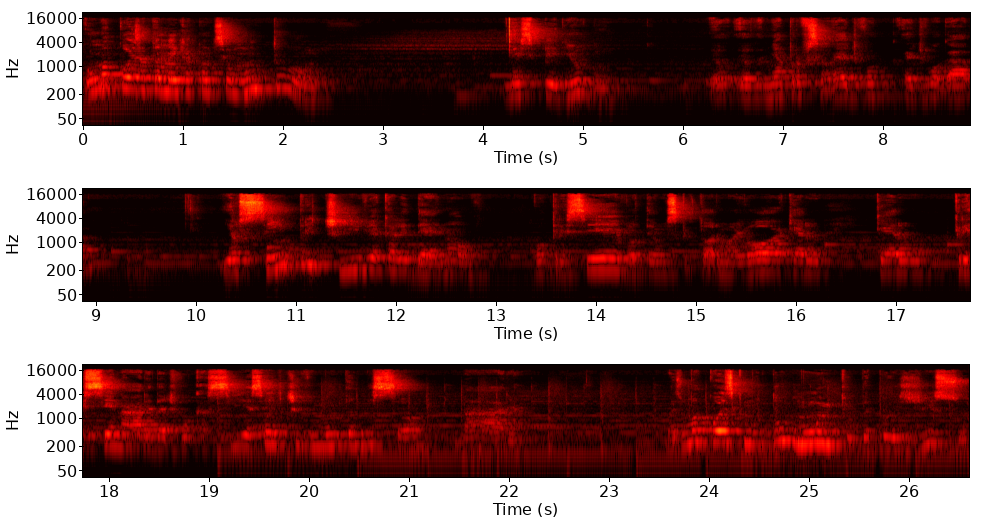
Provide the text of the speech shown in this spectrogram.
Uma coisa também que aconteceu muito nesse período, eu, eu- minha profissão é advo- é advogado, e eu sempre tive aquela ideia, não, vou crescer, vou ter um escritório maior, quero, quero crescer na área da advocacia, sempre tive muita ambição na área. Mas uma coisa que mudou muito depois disso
